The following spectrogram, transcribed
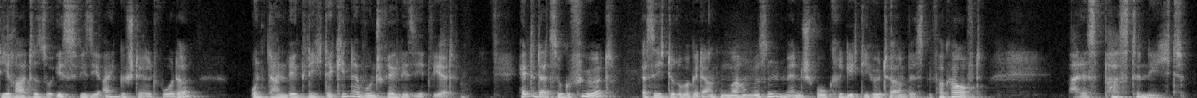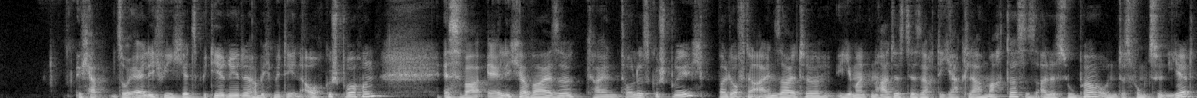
die Rate so ist, wie sie eingestellt wurde und dann wirklich der Kinderwunsch realisiert wird. Hätte dazu geführt, dass sich darüber Gedanken machen müssen, Mensch, wo kriege ich die Hütte am besten verkauft? Weil es passte nicht. Ich habe so ehrlich, wie ich jetzt mit dir rede, habe ich mit denen auch gesprochen. Es war ehrlicherweise kein tolles Gespräch, weil du auf der einen Seite jemanden hattest, der sagte, ja klar, mach das, ist alles super und das funktioniert.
